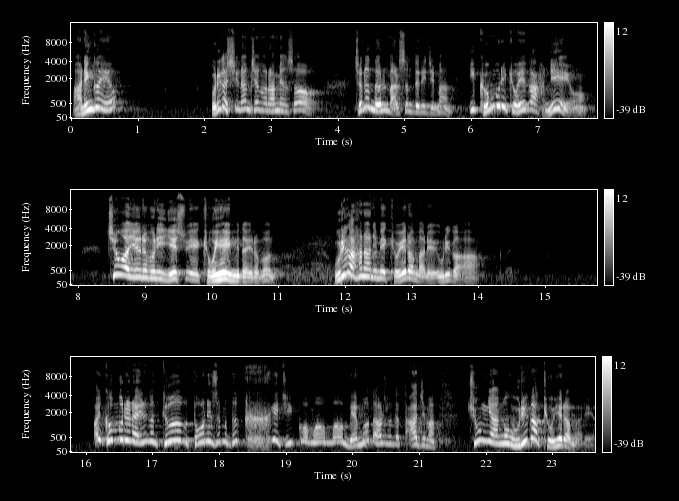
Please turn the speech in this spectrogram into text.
아닌 거예요? 우리가 신앙생활 하면서 저는 늘 말씀드리지만 이 건물이 교회가 아니에요. 저와 여러분이 예수의 교회입니다, 여러분. 우리가 하나님의 교회란 말이에요, 우리가. 아니, 건물이나 이런 건 더 돈 있으면 더 크게 짓고 뭐, 뭐, 메모도 할 수 있는데 다 하지만 중요한 건 우리가 교회란 말이에요.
